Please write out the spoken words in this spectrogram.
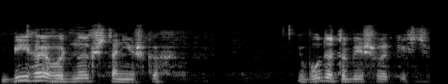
Бігай в одних штанішках. І буде тобі швидкість.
